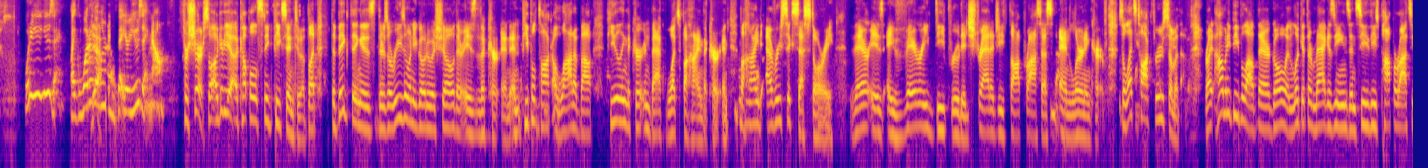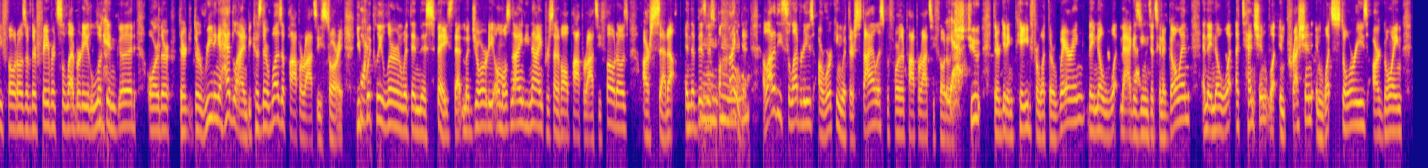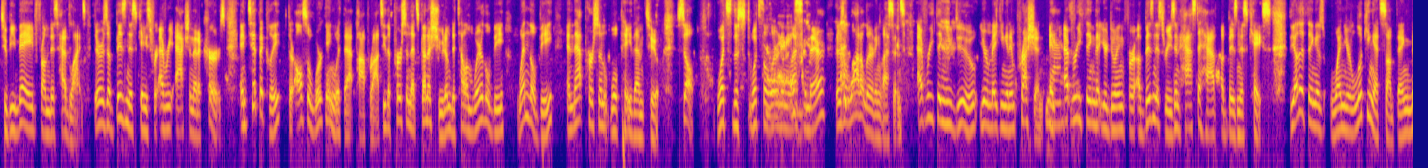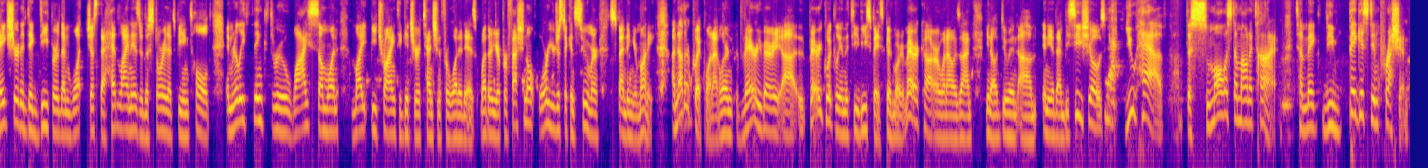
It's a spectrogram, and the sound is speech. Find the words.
what are you using? Like, what are yeah. the learnings that you're using now? For sure. So I'll give you a couple sneak peeks into it. But the big thing is there's a reason when you go to a show, there is the curtain. And people talk a lot about peeling the curtain back, what's behind the curtain. Mm-hmm. Behind every success story, there is a very deep rooted strategy, thought process, and learning curve. So let's talk through some of them, right? How many people out there go and look at their magazines and see these paparazzi photos of their favorite celebrity looking good, or they're they're they're reading a headline because there was a paparazzi story. You Yeah. quickly learn within this space that majority, almost 99% of all paparazzi photos are set up and the business behind it. Mm-hmm. A lot of these celebrities are working with their stylist before their paparazzi photos Yeah. shoot. They're getting paid for what they're wearing. They know what magazines it's going to go in, and they know what attention, what impression, and what stories are going to be made from this headlines. There is a business case for every action that occurs. And typically, they're also working with that paparazzi, the person that's going to shoot them, to tell them where they'll be, when they'll be, and that person will pay them too. So, what's the what's the learning Hilarious. lesson there? There's a lot of learning lessons. Everything you do, you're making an impression, Yeah. and everything that you're doing for a business reason has to have a business case. The other thing is when you're looking at something, make sure to dig deeper than what just the headline is or the story that's being told, and really think through why someone might be trying to get your attention for what it is, whether you're a professional or you're just a consumer spending your money. Another quick one I've learned very, very, uh, very quickly in the TV space, Good Morning America, or when I was on, you know, doing um, any of the NBC shows, Yeah. you have the smallest amount of time to make the biggest impression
